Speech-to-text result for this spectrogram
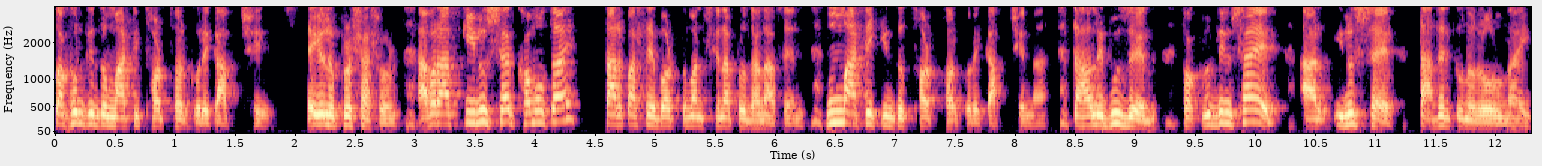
তখন কিন্তু মাটি থরথর করে কাঁপছে। এই হলো প্রশাসন। আবার আজকে ইনুস সাহেব ক্ষমতায় তার পাশে বর্তমান সেনাপ্রধান আছেন। মাটি কিন্তু থর থর করে কাঁপছে না। তাহলে বুঝেন, ফখরুদ্দিন সাহেব আর ইনুস সাহেব, তাদের কোনো রোল নাই।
